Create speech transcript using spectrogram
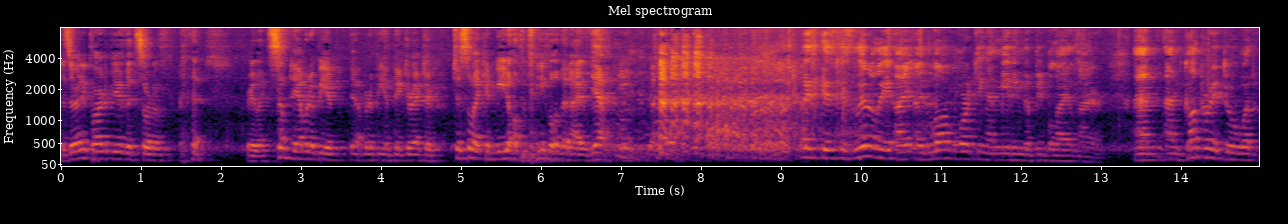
Is there any part of you that sort of where you're like someday I'm gonna be a I'm gonna be a big director just so I can meet all the people that I've Yeah. It's, it's, it's literally, I, I love working and meeting the people I admire. And, and contrary to what,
